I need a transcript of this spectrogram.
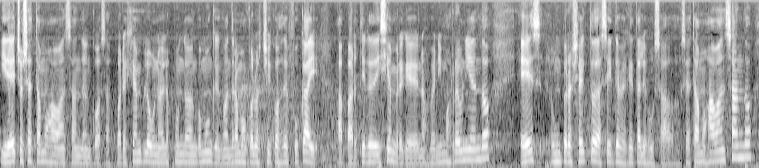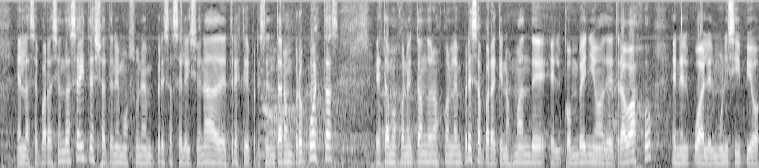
y de hecho ya estamos avanzando en cosas. Por ejemplo, uno de los puntos en común que encontramos con los chicos de FUCAI a partir de diciembre que nos venimos reuniendo es un proyecto de aceites vegetales usados. O sea, estamos avanzando en la separación de aceites, ya tenemos una empresa seleccionada de tres que presentaron propuestas, estamos conectándonos con la empresa para que nos mande el convenio de trabajo en el cual el municipio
